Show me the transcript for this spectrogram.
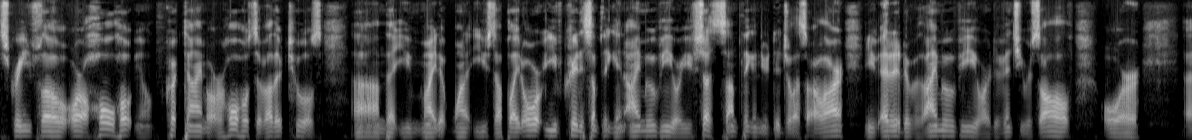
ScreenFlow, or a whole, whole you know, QuickTime, or a whole host of other tools um, that you might want to use to upload, or you've created something in iMovie, or you've shut something in your digital SLR, you've edited it with iMovie or DaVinci Resolve, or uh,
